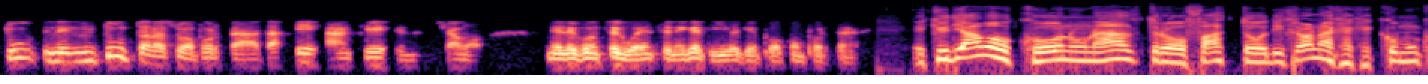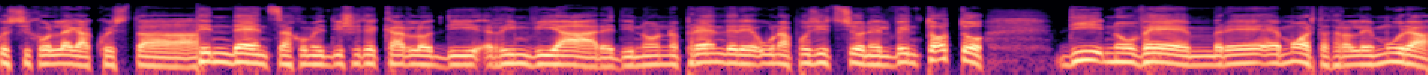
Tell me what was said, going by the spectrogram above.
tu, in tutta la sua portata e anche diciamo, nelle conseguenze negative che può comportare. E chiudiamo con un altro fatto di cronaca che comunque si collega a questa tendenza, come dici te Carlo, di rinviare, di non prendere una posizione. Il 28 di novembre è morta tra le mura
